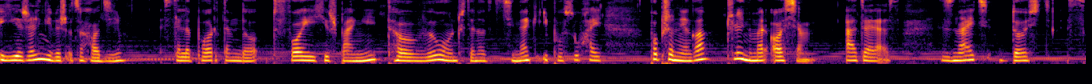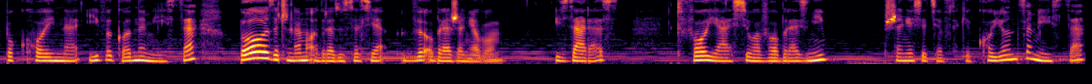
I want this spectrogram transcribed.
jeżeli nie wiesz o co chodzi z teleportem do Twojej Hiszpanii, to wyłącz ten odcinek i posłuchaj poprzedniego, czyli numer 8. A teraz znajdź dość spokojne i wygodne miejsce, bo zaczynamy od razu sesję wyobrażeniową. I zaraz Twoja siła wyobraźni przeniesie Cię w takie kojące miejsce,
